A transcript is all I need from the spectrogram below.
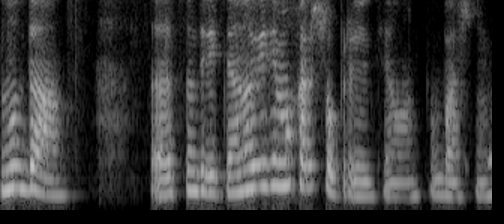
Ну да. Э, Смотрите, оно, видимо, хорошо прилетело по башне.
